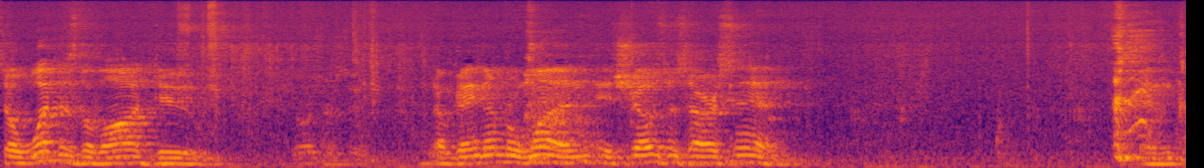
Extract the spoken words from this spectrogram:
so what does the law do? Okay, number one, it shows us our sin. And,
